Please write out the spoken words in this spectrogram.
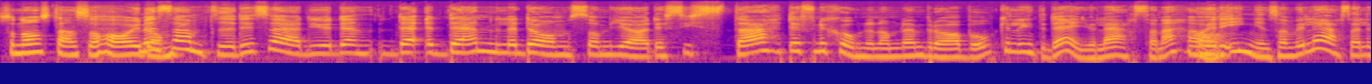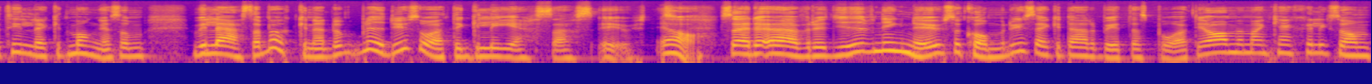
Så någonstans så har ju Men de... samtidigt så är det ju den, de- den eller de som gör det sista definitionen om det är en bra bok eller inte, det är ju läsarna. Ja. Och är det ingen som vill läsa eller tillräckligt många som vill läsa böckerna då blir det ju så att det glesas ut. Ja. Så är det överutgivning nu så kommer det ju säkert arbetas på att ja men man kanske liksom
